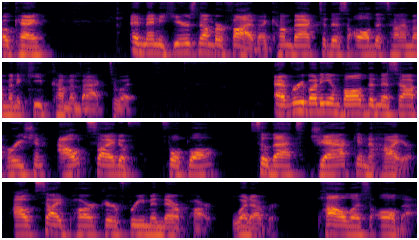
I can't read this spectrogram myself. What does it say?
Okay. And then here's number five. I come back to this all the time. I'm going to keep coming back to it. Everybody involved in this operation outside of football. So that's Jack and higher. Outside Parker, Freeman, their part, whatever. Paulus, all that.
